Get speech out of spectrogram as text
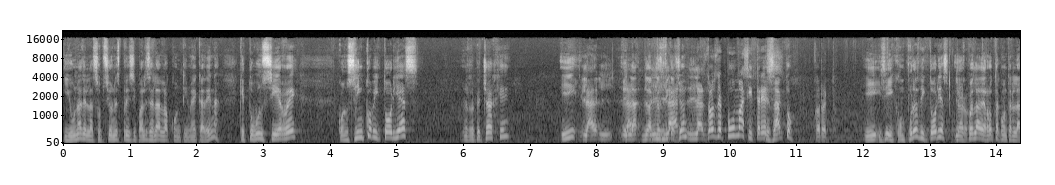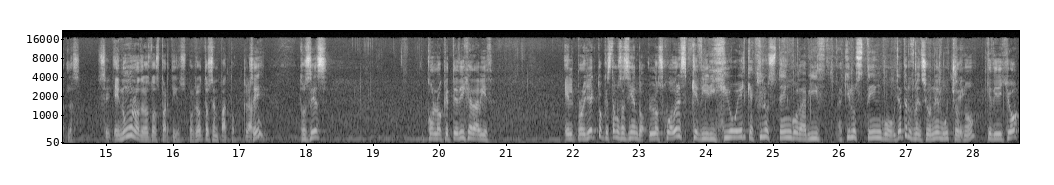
Y una de las opciones principales era la continuidad de cadena, que tuvo un cierre con cinco victorias, el repechaje y, La, La- la clasificación. las dos de Pumas y tres. Exacto. Correcto. y, y con puras victorias y después la derrota contra el Atlas. Sí. En uno de los dos partidos, porque el otro se empató. Claro. ¿sí? Entonces, con lo que te dije, David, el proyecto que estamos haciendo, los jugadores que dirigió él, que aquí los tengo, David, aquí los tengo, ya te los mencioné muchos, Sí. ¿no? Que dirigió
